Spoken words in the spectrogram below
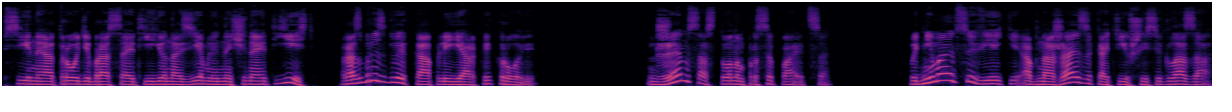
Псиное отродье бросает ее на землю и начинает есть, разбрызгивая капли яркой крови. Джем со стоном просыпается. Поднимаются веки, обнажая закатившиеся глаза.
